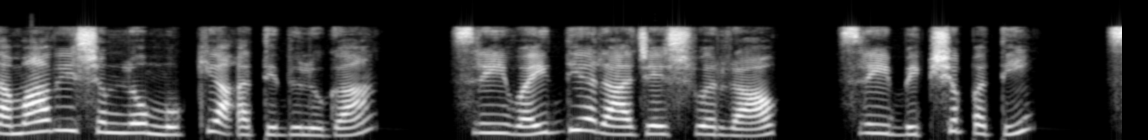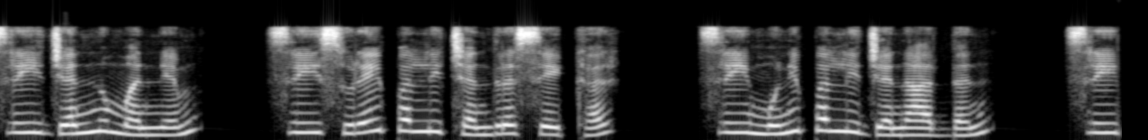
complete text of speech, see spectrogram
సమావేశంలో ముఖ్య అతిథులుగా శ్రీ వైద్య రాజేశ్వరరావు శ్రీ భిక్షపతి శ్రీ జన్ను మన్యం శ్రీ సురేపల్లి చంద్రశేఖర్ శ్రీ మునిపల్లి జనార్దన్ శ్రీ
